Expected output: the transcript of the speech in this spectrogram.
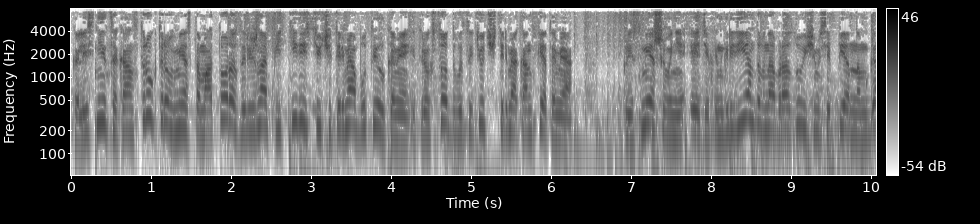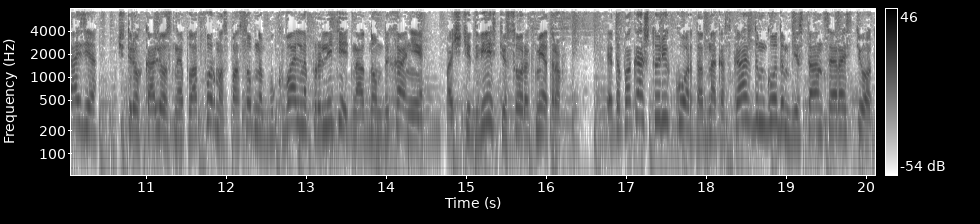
Колесница конструктора вместо мотора заряжена 54 бутылками и 324 конфетами. При смешивании этих ингредиентов на образующемся пенном газе четырехколесная платформа способна буквально пролететь на одном дыхании почти 240 метров. Это пока что рекорд, однако с каждым годом дистанция растет.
